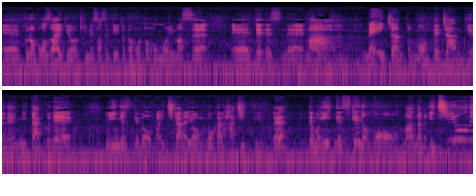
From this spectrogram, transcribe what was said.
えープロポーズ相手を決めさせていただこうと思います、えーでですねまあメイちゃんとモンペちゃんっていうね2択でいいんですけど、まあ、1から45から8っていうのね。でもいいんですけどもまあなんか一応ね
